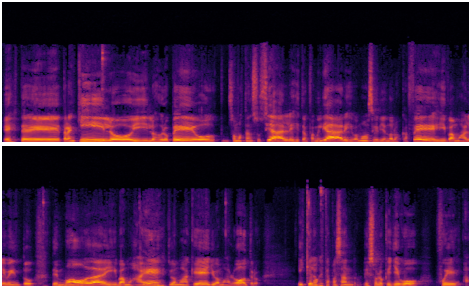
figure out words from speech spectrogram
este, tranquilo, y los europeos somos tan sociales y tan familiares, y vamos a seguir yendo a los cafés, y vamos al evento de moda, y vamos a esto, y vamos a aquello, y vamos a lo otro. ¿Y qué es lo que está pasando? Eso lo que llevó fue a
